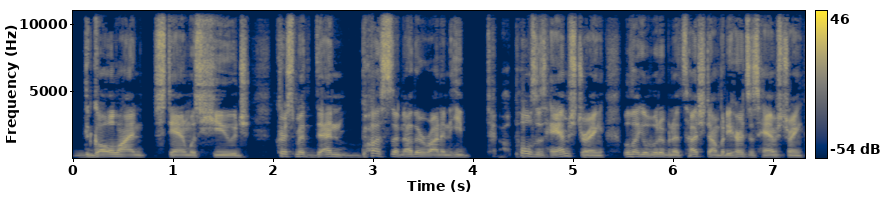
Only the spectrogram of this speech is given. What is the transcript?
The goal line stand was huge. Chris Smith then busts another run and he pulls his hamstring. Looked like it would have been a touchdown, but he hurts his hamstring,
